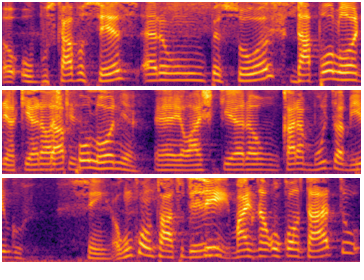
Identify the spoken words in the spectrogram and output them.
O, o buscar vocês eram pessoas Da Polônia, que era, eu da acho que, Polônia. é, eu acho que era um cara muito amigo Sim. Algum contato dele? Sim, mas não, o contato,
